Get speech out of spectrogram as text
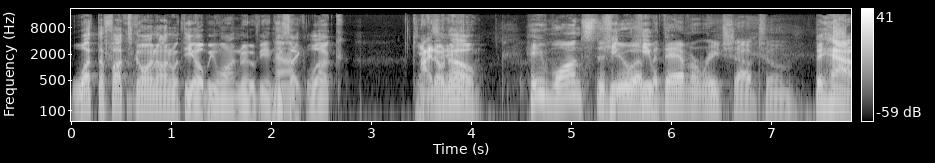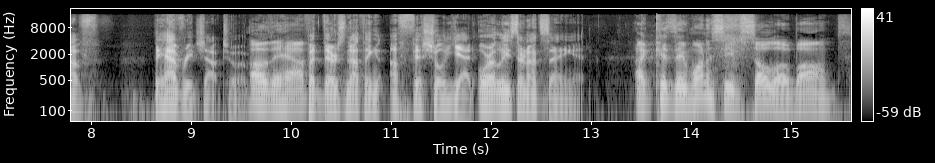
what the fuck's going on with the Obi Wan movie? And he's like, look, Can't I don't know. He wants to He- do it, he- but they haven't reached out to him. They have, they have reached out to him, Oh, they have, but there's nothing official yet, or at least they're not saying it. because they want to see if Solo bombs.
